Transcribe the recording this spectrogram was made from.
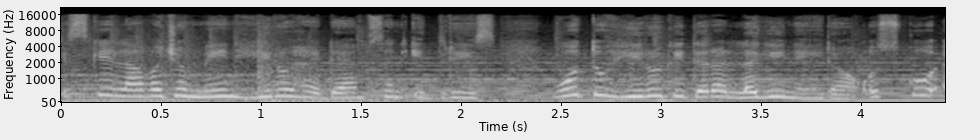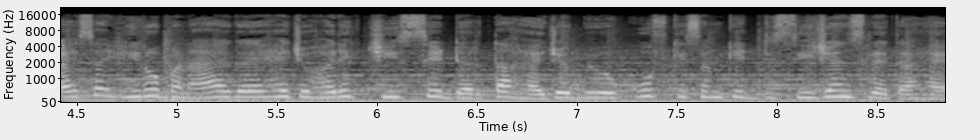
اس کے علاوہ جو مین ہیرو ہے ڈیمسن ادریس وہ تو ہیرو کی طرح لگ ہی نہیں رہا۔ اس کو ایسا ہیرو بنایا گیا ہے جو ہر ایک چیز سے ڈرتا ہے، جو بیوقوف قسم کی ڈیسیجنس لیتا ہے،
